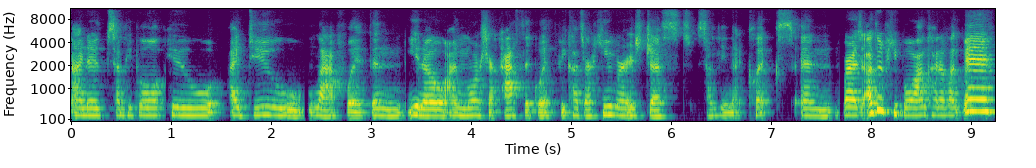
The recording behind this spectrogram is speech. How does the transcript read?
I know some people who I do laugh with and, you know, I'm more sarcastic with because our humor is just something that clicks. And whereas other people, I'm kind of like, eh,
